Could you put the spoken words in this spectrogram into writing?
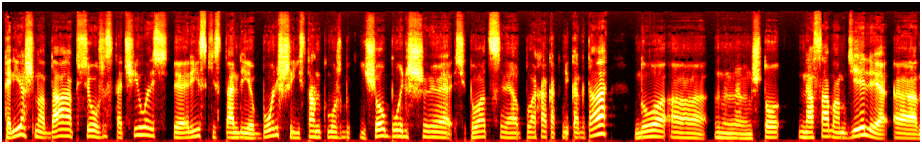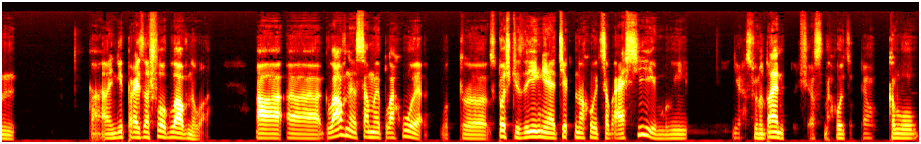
конечно, да, все ужесточилось, э, риски стали больше и станут, может быть, еще больше, ситуация плоха как никогда, но э, что на самом деле э, не произошло главного. А, а главное, самое плохое, вот э, с точки зрения тех, кто находится в России, мы не рассуждаем, кто сейчас находится, кому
